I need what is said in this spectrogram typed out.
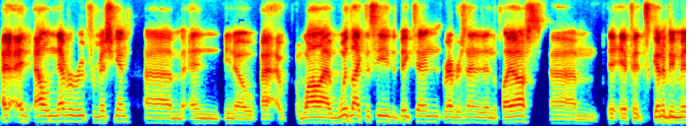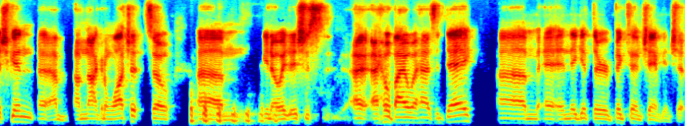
I, will never root for Michigan. Um, and you know, I, while I would like to see the Big Ten represented in the playoffs, um, if it's going to be Michigan, uh, I'm I'm not going to watch it. So, um, you know, it, it's just I, I, hope Iowa has a day um, and, and, they get their Big Ten championship.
